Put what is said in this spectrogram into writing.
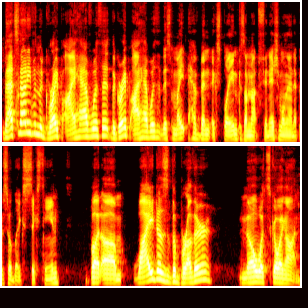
That's not even the gripe I have with it. The gripe I have with it, this might have been explained because I'm not finished. I'm only on episode like 16. But um, why does the brother know what's going on?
